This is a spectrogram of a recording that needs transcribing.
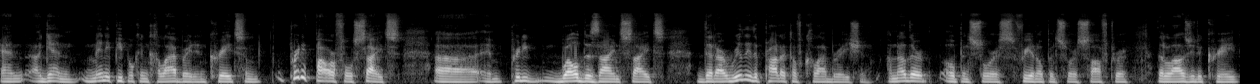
and again many people can collaborate and create some pretty powerful sites uh, and pretty well designed sites that are really the product of collaboration another open source free and open source software that allows you to create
